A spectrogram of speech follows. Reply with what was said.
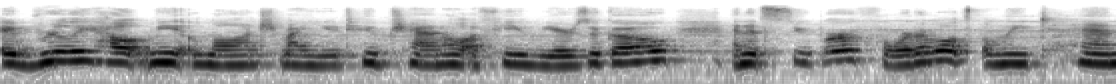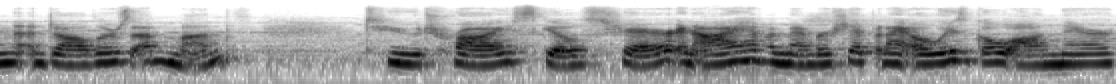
it really helped me launch my YouTube channel a few years ago. And it's super affordable. It's only $10 a month to try Skillshare and I have a membership and I always go on there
